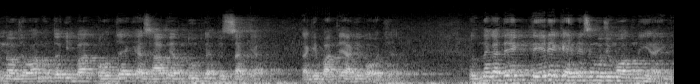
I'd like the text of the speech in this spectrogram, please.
نوجوانوں تک یہ بات پہنچ جائے کہ اصحاب عبدود کا قصہ کیا ہے، تاکہ باتیں آگے پہنچ جائیں۔ اس نے کہا، دیکھ، تیرے کہنے سے مجھے موت نہیں آئے گی۔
